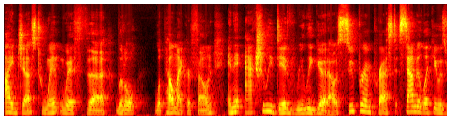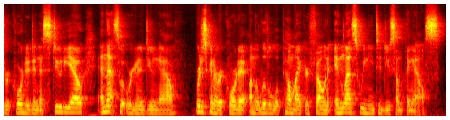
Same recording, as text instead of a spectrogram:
I just went with the little lapel microphone and it actually did really good. I was super impressed. It sounded like it was recorded in a studio and that's what we're gonna do now. We're just gonna record it on the little lapel microphone unless we need to do something else.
